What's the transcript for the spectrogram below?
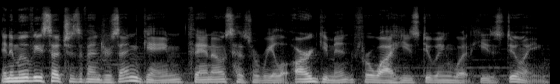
In a movie such as Avengers Endgame, Thanos has a real argument for why he's doing what he's doing.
